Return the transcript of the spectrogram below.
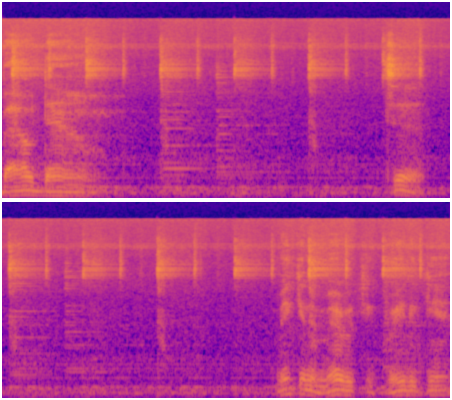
bow down to making America great again.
